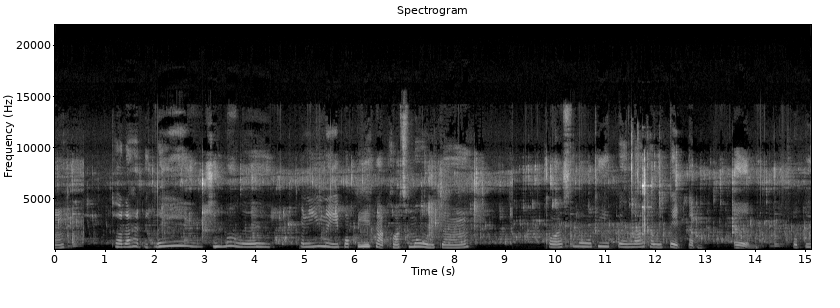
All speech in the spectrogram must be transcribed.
นะถอดรหัสอีกแล้วชิลมากเลย วันนี้มีป๊อปปี้กับคอสโมนะจ๊ะ อสโมที่เป็นร่างทวิตเต็ดกับเอ่มป๊อปปี้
